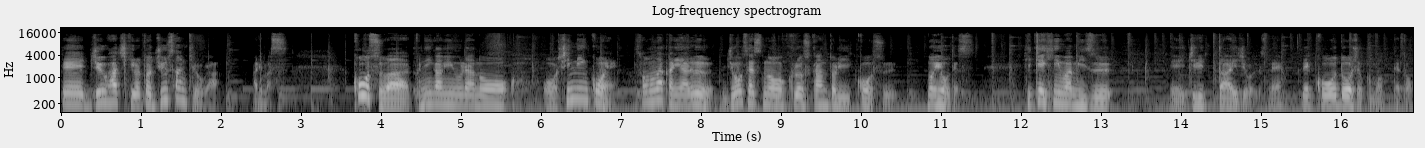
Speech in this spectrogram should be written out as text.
で18キロと13キロがあります。コースは国頭村の森林公園。その中にある常設のクロスカントリーコースのようです。引景品は水1リッター以上ですね。で行動食持ってと。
